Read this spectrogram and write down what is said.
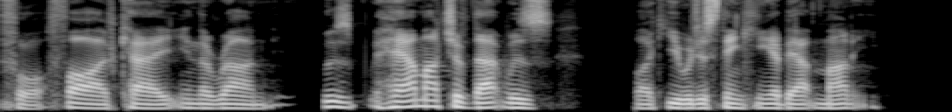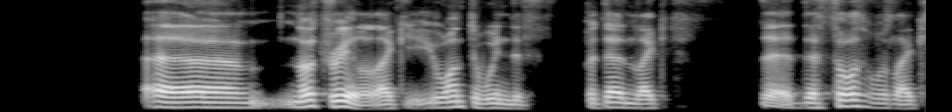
for five k in the run, was how much of that was like you were just thinking about money? Um, not real. Like you want to win the, but then like the the thought was like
